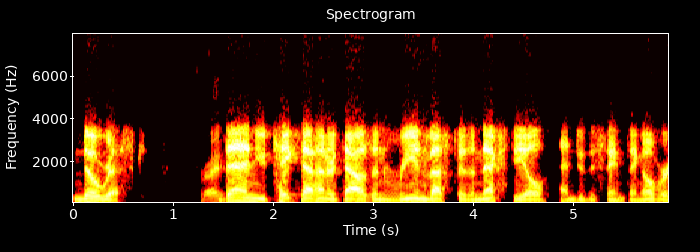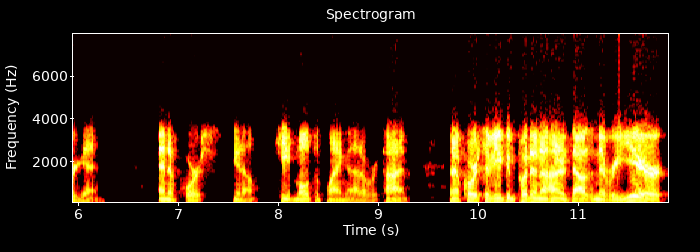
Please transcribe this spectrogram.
no risk. Right. Then you take that hundred thousand, reinvest in the next deal, and do the same thing over again. And of course, you know, keep multiplying that over time. And of course, if you can put in a hundred thousand every year,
